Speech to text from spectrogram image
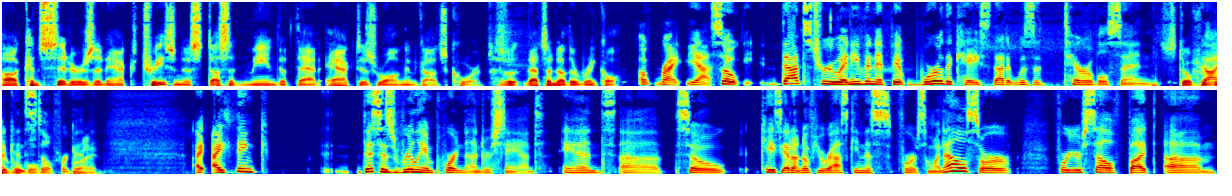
uh, considers an act treasonous doesn't mean that that act is wrong in God's court. So that's another wrinkle. Oh, right. Yeah. So that's true. And even if it were the case that it was a terrible sin, still God can still forgive right. it. I, I think this is really important to understand. And uh, so, Casey, I don't know if you were asking this for someone else or for yourself, but um,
